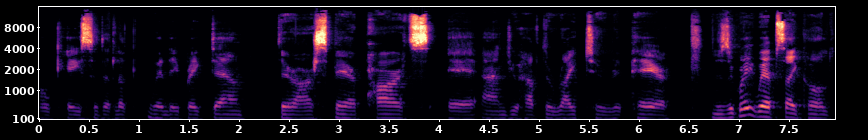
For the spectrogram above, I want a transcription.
okay, so that look, when they break down, there are spare parts uh, and you have the right to repair. And there's a great website called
